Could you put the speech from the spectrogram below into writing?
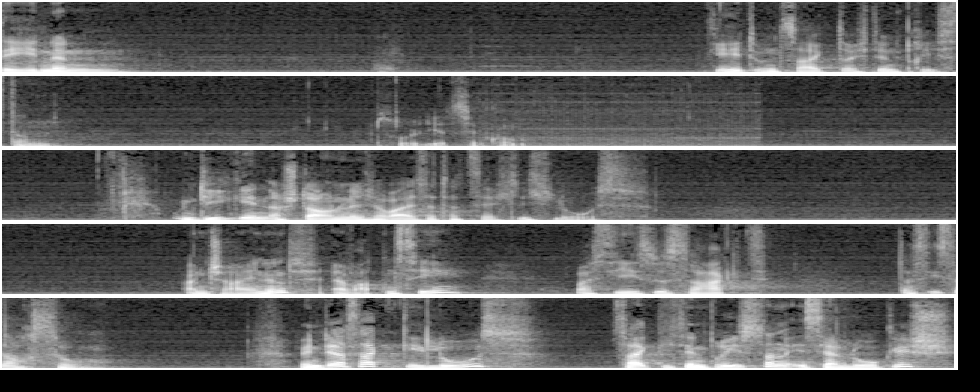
denen, Geht und zeigt euch den Priestern. Soll jetzt hier kommen. Und die gehen erstaunlicherweise tatsächlich los. Anscheinend erwarten sie, was Jesus sagt, das ist auch so. Wenn der sagt, geh los, zeig dich den Priestern, ist ja logisch,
